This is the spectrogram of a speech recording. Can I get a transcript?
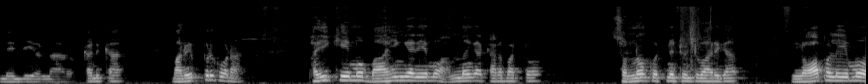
నిండి ఉన్నారు. కనుక మనం ఎప్పుడు కూడా పైకేమో బాహ్యంగానేమో అందంగా కనబడటం సున్నం కొట్టినటువంటి వారిగా లోపలేమో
